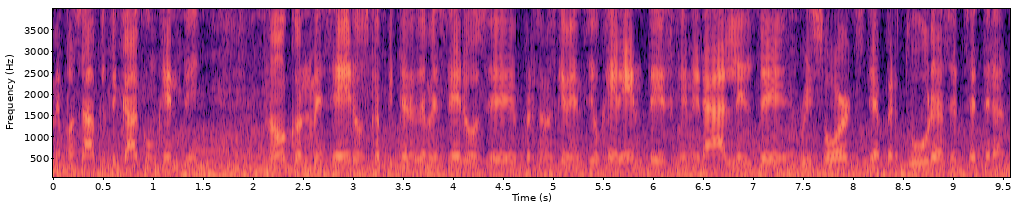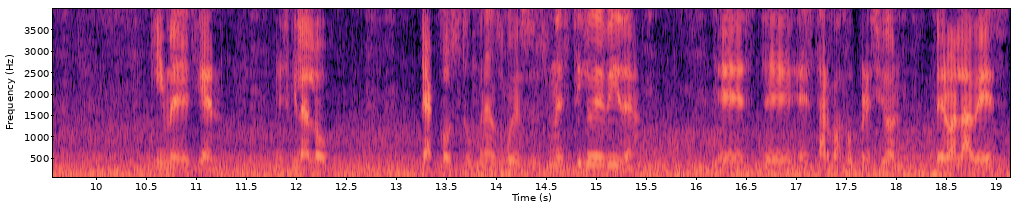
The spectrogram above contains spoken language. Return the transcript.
me pasaba platicaba con gente ¿no? Con meseros, capitanes de meseros, eh, personas que habían sido gerentes generales de resorts, de aperturas, etcétera. Y me decían, es que Lalo, te acostumbras, güey. Es un estilo de vida este, estar bajo presión, pero a la vez,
